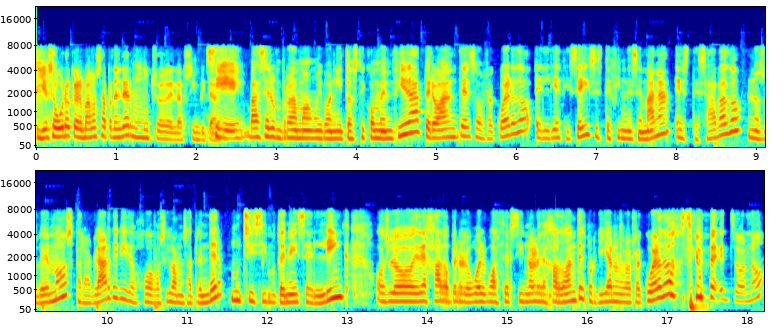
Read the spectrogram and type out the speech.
Y yo seguro que vamos a aprender mucho de los invitados. Sí, va a ser un programa muy bonito, estoy convencida, pero antes os recuerdo, el 16, este fin de semana, este sábado, nos vemos para hablar de videojuegos y vamos a aprender muchísimo. Tenéis el link, os lo he dejado, pero lo vuelvo a hacer si no lo he dejado antes porque ya no lo recuerdo si lo he hecho o no.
